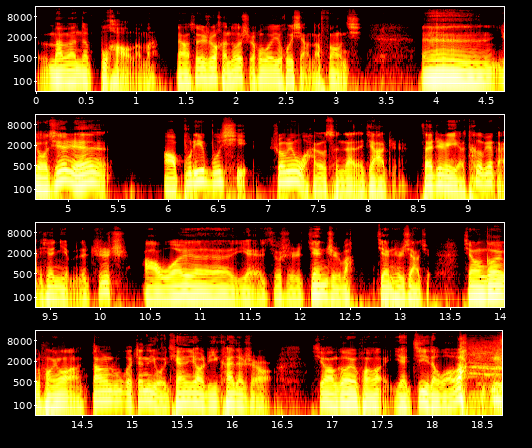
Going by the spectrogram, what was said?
慢慢的不好了嘛。啊，所以说很多时候我也会想到放弃。嗯，有些人啊不离不弃，说明我还有存在的价值。在这里也特别感谢你们的支持啊，我也也就是坚持吧。坚持下去，希望各位朋友啊，当如果真的有一天要离开的时候，希望各位朋友也记得我吧。嗯。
